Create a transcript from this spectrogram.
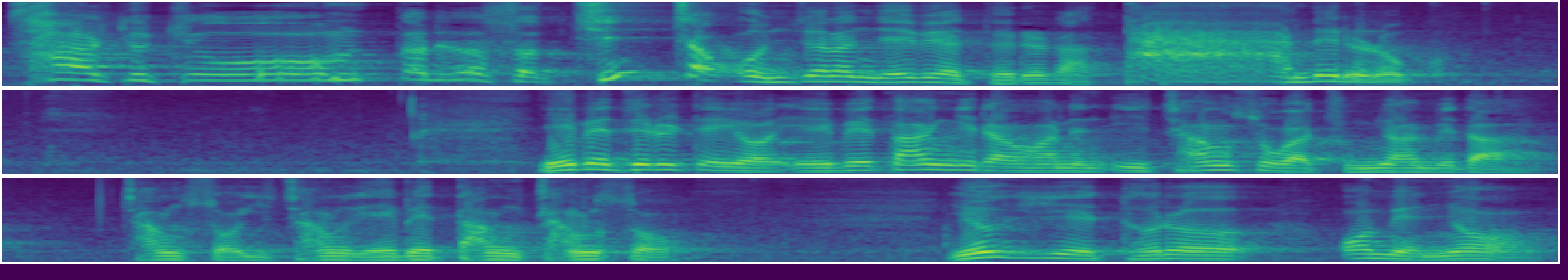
사흘길 쭉 떨어져서 진짜 온전한 예배 드려라. 다 내려놓고. 예배 드릴 때요, 예배당이라고 하는 이 장소가 중요합니다. 장소, 이 장, 예배당 장소. 여기에 들어오면요,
